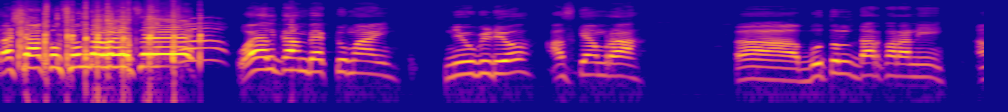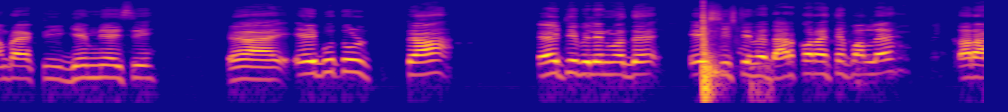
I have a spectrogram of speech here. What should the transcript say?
দর্শক, খুব সুন্দর হয়েছে। Welcome back to my new video আজকে আমরা বুতুল দাঁড় করানি, আমরা একটি গেম নিয়ে আইছি। এই বুতুলটা এই টেবিলের মধ্যে, এই সিস্টেমে দাঁড় করাইতে পারলে তারা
